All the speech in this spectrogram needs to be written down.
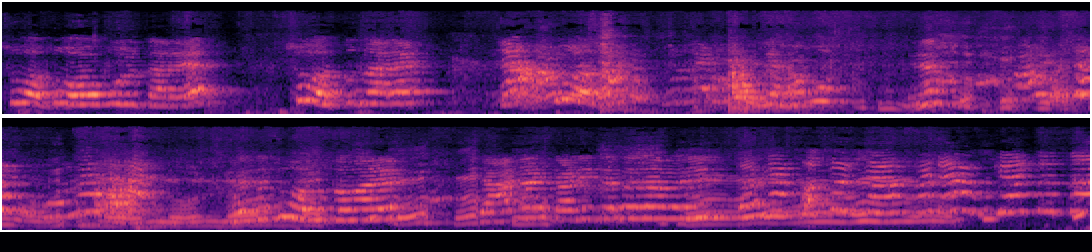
શું હતું હવે બોલ તારે? શું હતું તારે? જા એટલે હમુ એટલે શું હતું તમારે ચાના કાઢી જતો હતા તને ખબર ના પડે એમ કહેતો તો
